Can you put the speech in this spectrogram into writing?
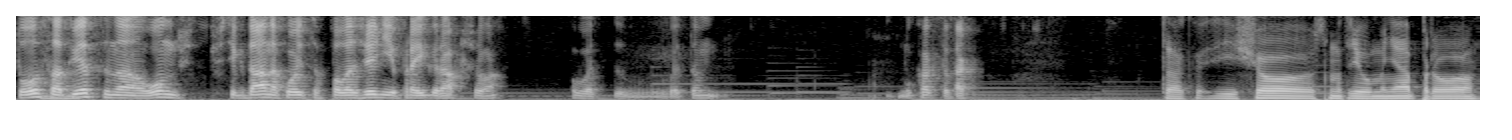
то, соответственно, он всегда находится в положении проигравшего в, в этом ну, как-то так. Так, еще смотри, у меня про...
